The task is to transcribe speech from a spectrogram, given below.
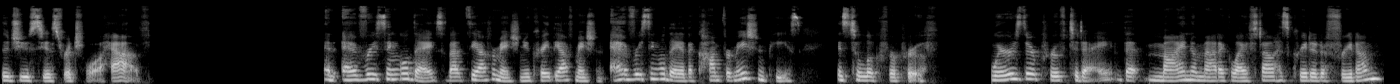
the juiciest ritual I have. And every single day, so that's the affirmation, you create the affirmation. Every single day, the confirmation piece is to look for proof. Where is there proof today that my nomadic lifestyle has created a freedom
